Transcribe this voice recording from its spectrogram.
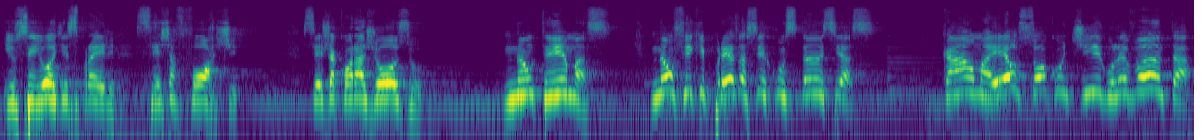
E o Senhor disse para ele: seja forte, seja corajoso, não temas, não fique preso às circunstâncias calma, eu sou contigo, levanta,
